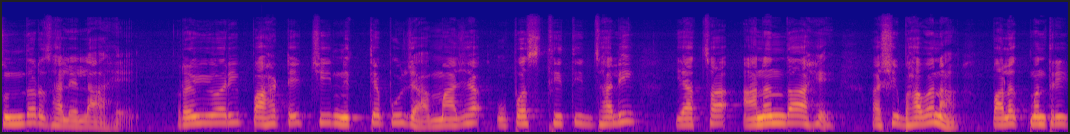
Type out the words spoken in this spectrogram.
सुंदर झालेलं आहे. रविवारी पहाटेची नित्यपूजा माझ्या उपस्थितीत झाली याचा आनंद आहे अशी भावना पालकमंत्री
